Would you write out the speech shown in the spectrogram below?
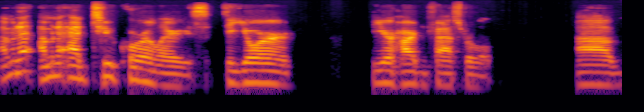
I'm gonna I'm gonna add two corollaries to your your hard and fast rule. Um,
